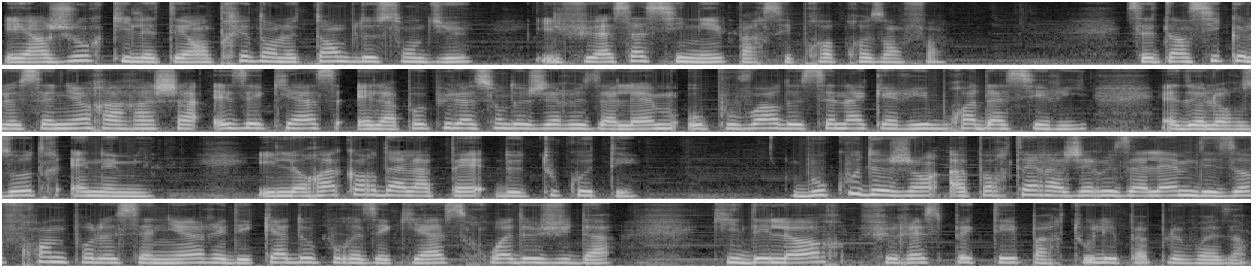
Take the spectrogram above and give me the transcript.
Et un jour qu'il était entré dans le temple de son Dieu, il fut assassiné par ses propres enfants. C'est ainsi que le Seigneur arracha Ézéchias et la population de Jérusalem au pouvoir de Sennacherib, roi d'Assyrie, et de leurs autres ennemis. Il leur accorda la paix de tous côtés. Beaucoup de gens apportèrent à Jérusalem des offrandes pour le Seigneur et des cadeaux pour Ézéchias, roi de Juda, qui dès lors fut respecté par tous les peuples voisins.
